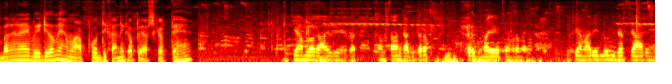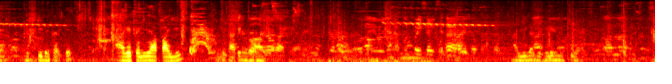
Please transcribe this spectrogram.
बने रहे वीडियो में, हम आपको दिखाने का प्रयास करते हैं। देखिए, हम लोग आए हुए हैं इधर, शमशान घाट की तरफ़, इधर घुमाइएगा कैमरा भाई देखिए, हमारे लोग इधर से आ रहे हैं, मिट्टी लेकर के। आगे चलिए, आप आइए। आइएगा, देखिए, मिट्टी है।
